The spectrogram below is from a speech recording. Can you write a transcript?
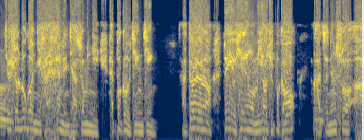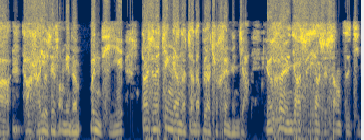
嗯就是说，如果你还恨人家，说明你还不够精进啊。当然了，对有些人我们要求不高啊，只能说啊，他还有这方面的问题。但是呢，尽量的叫他不要去恨人家，因为恨人家实际上是伤自己，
